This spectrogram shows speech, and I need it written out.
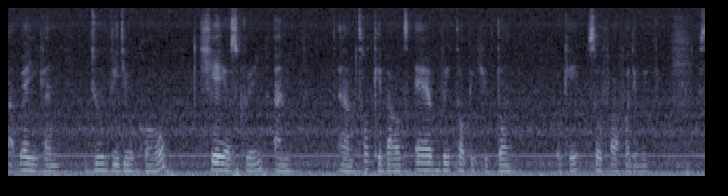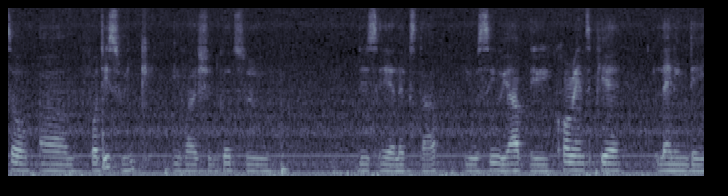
uh, where you can do video call, share your screen, and um, talk about every topic you've done. Okay, so far for the week. So um, for this week, if I should go to this ALX tab, you will see we have a current peer learning day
